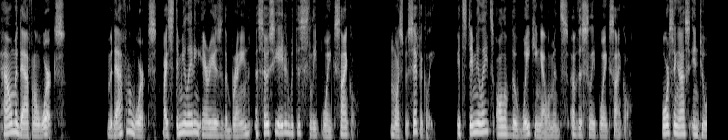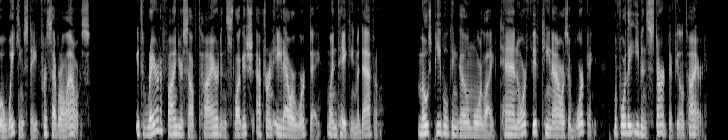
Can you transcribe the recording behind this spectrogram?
How modafinil works. Modafinil works by stimulating areas of the brain associated with the sleep wake cycle. More specifically, it stimulates all of the waking elements of the sleep wake cycle, forcing us into a waking state for several hours. It's rare to find yourself tired and sluggish after an 8 hour workday when taking modafinil. Most people can go more like 10 or 15 hours of working before they even start to feel tired.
